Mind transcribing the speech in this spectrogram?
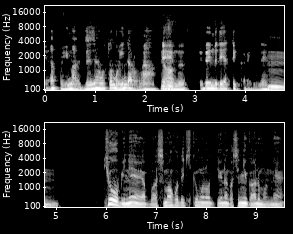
え。やっぱ今、全然音もいいんだろうな。AM。FM でやっていくから今ねう。ん。興味ね、やっぱスマホで聞くものっていうなんか先入観あるもんね。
